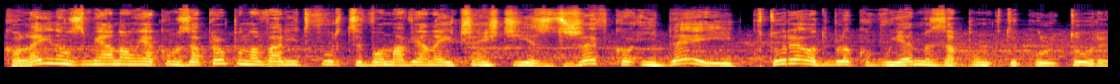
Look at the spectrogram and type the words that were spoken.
Kolejną zmianą, jaką zaproponowali twórcy w omawianej części jest drzewko idei, które odblokowujemy za punkty kultury.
